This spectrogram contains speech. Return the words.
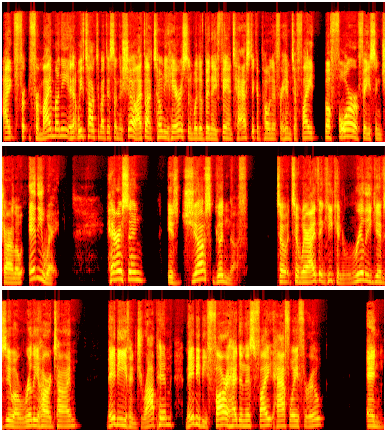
I for, for my money, and we've talked about this on the show. I thought Tony Harrison would have been a fantastic opponent for him to fight before facing Charlo anyway. Harrison is just good enough to, to where I think he can really give Tszyu a really hard time maybe even drop him, maybe be far ahead in this fight halfway through and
